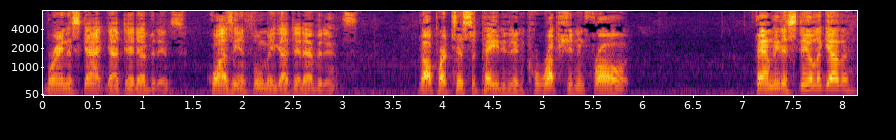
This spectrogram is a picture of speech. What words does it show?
Brandon Scott got that evidence. Kweisi Mfume got that evidence. Y'all participated in corruption and fraud. Family that's still together,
